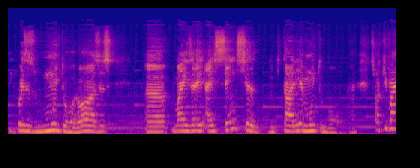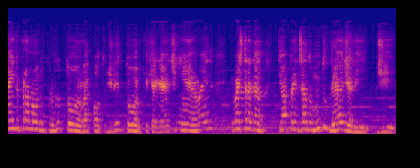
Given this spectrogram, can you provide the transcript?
tem coisas muito horrorosas, uh, mas a, a, essência do que está ali é muito bom. Né? Só que vai indo para a mão do produtor, vai para outro diretor, porque quer ganhar dinheiro, vai indo, e vai estragando. Tem um aprendizado muito grande ali de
